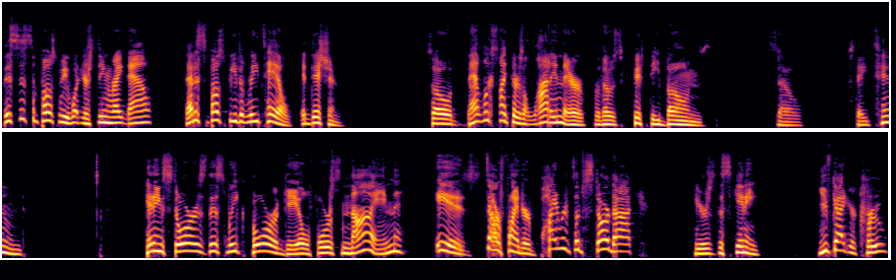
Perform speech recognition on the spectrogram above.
this is supposed to be what you're seeing right now. That is supposed to be the retail edition. So, that looks like there's a lot in there for those 50 bones. So, stay tuned. Hitting stores this week for Gale Force 9 is Starfinder Pirates of Stardock. Here's the skinny. You've got your crew,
